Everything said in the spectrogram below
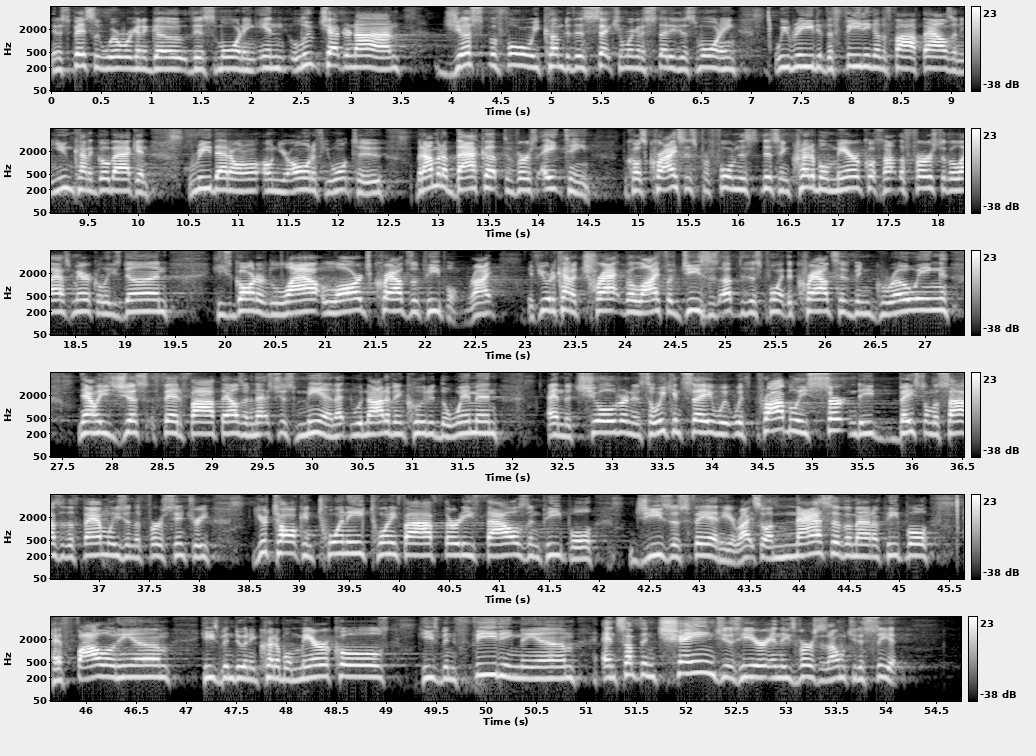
and especially where we're going to go this morning. In Luke chapter 9, just before we come to this section we're going to study this morning, we read of the feeding of the 5,000. And you can kind of go back and read that on, on your own if you want to. But I'm going to back up to verse 18 because Christ has performed this, this incredible miracle. It's not the first or the last miracle he's done. He's garnered loud, large crowds of people, right? If you were to kind of track the life of Jesus up to this point, the crowds have been growing. Now he's just fed 5,000, and that's just men. That would not have included the women and the children. And so we can say with, with, probably certainty, based on the size of the families in the first century, you're talking 20, 25, 30,000 people Jesus fed here, right? So a massive amount of people have followed him. He's been doing incredible miracles. He's been feeding them. And something changes here in these verses. I want you to see it.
